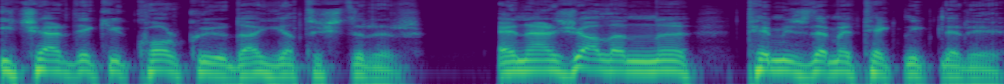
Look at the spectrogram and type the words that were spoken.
içerideki korkuyu da yatıştırır. Enerji alanını temizleme teknikleri,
